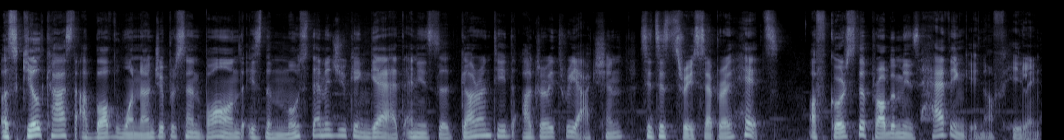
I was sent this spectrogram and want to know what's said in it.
A skill cast above 100% bond is the most damage you can get and is a guaranteed aggravate reaction since it's 3 separate hits. Of course the problem is having enough healing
